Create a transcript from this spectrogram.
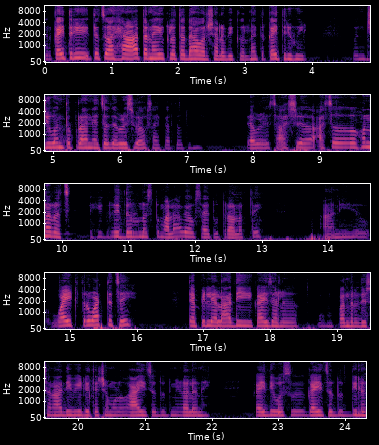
अगर काहीतरी त्याचं ह्या आता नाही विकलं तर दहा वर्षाला विकल नाहीतर काहीतरी होईल. पण जिवंत प्राण्याचा ज्यावेळेस व्यवसाय करता तुम्ही त्यावेळेस असं असं होणारच. हे गृहीत धरूनच तुम्हाला व्यवसायात उतरावं लागते आणि वाईट तर वाटतंच आहे. त्या पिल्ल्याला आधी काय झालं? पंधरा दिवसांना आधी विली त्याच्यामुळं आईचं दूध मिळालं नाही. काही दिवस गाईचं दूध दिलं.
